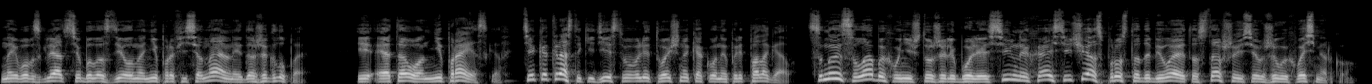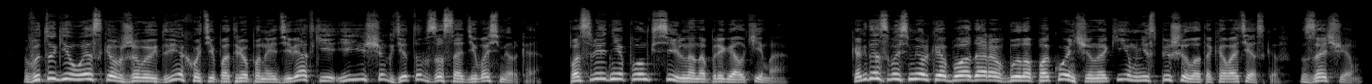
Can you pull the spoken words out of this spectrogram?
На его взгляд все было сделано непрофессионально и даже глупо. И это он не происков. Те как раз-таки действовали точно, как он и предполагал. Ценой слабых уничтожили более сильных, а сейчас просто добивают оставшуюся в живых восьмерку. В итоге у эсков живых две, хоть и потрепанные девятки, и еще где-то в засаде восьмерка. Последний пункт сильно напрягал Кима. Когда с восьмеркой Буадаров было покончено, Ким не спешил атаковать эсков. Зачем?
